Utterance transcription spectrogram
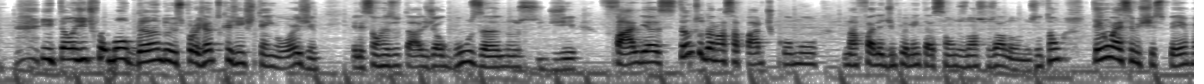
então, a gente foi moldando os projetos que a gente tem hoje eles são resultados de alguns anos de falhas, tanto da nossa parte como na falha de implementação dos nossos alunos. Então, tem o SMXP,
